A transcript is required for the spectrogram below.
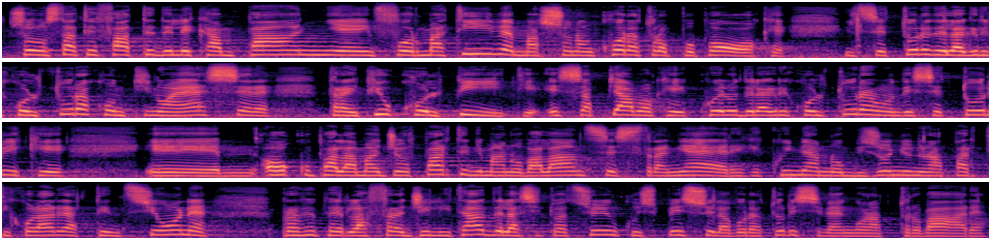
Sono state fatte delle campagne informative ma sono ancora troppo poche. Il settore dell'agricoltura continua a essere tra i più colpiti e sappiamo che quello dell'agricoltura è uno dei settori che eh, occupa la maggior parte di manovalanze straniere che quindi hanno bisogno di una particolare attenzione proprio per la fragilità della situazione in cui spesso i lavoratori si vengono a trovare.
